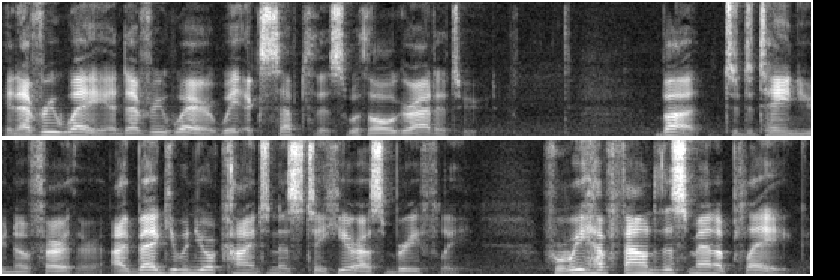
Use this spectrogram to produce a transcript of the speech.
in every way and everywhere we accept this with all gratitude. But, to detain you no further, I beg you in your kindness to hear us briefly, for we have found this man a plague,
